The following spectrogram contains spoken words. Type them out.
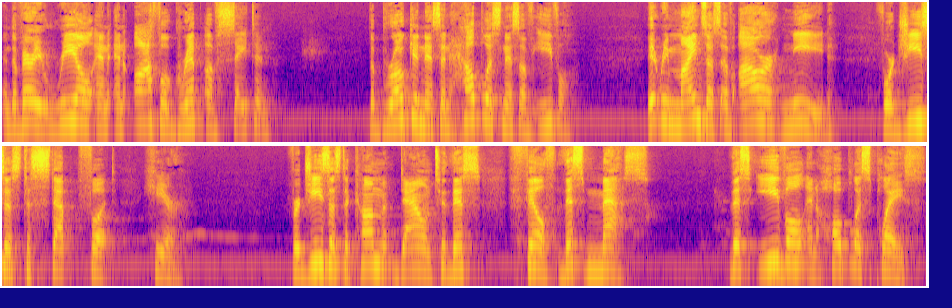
and the very real and, and awful grip of Satan the brokenness and helplessness of evil. It reminds us of our need for Jesus to step foot here, for Jesus to come down to this filth, this mess, this evil and hopeless place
